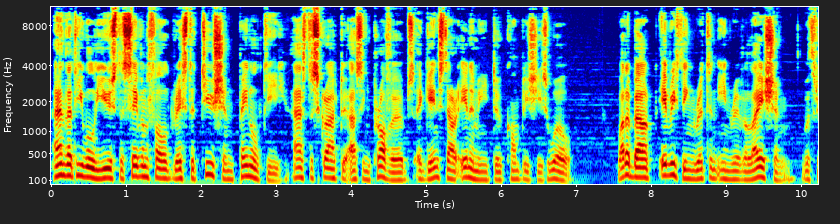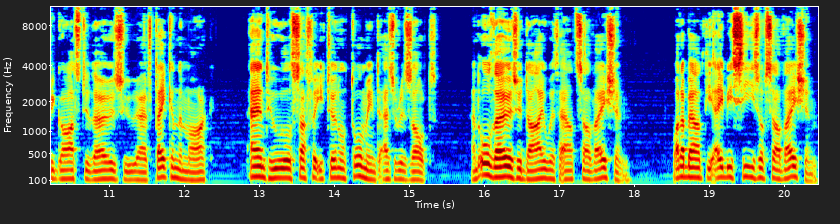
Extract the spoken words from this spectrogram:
and that he will use the sevenfold restitution penalty, as described to us in Proverbs, against our enemy to accomplish his will. What about everything written in Revelation with regards to those who have taken the mark and who will suffer eternal torment as a result, and all those who die without salvation? What about the ABCs of salvation?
